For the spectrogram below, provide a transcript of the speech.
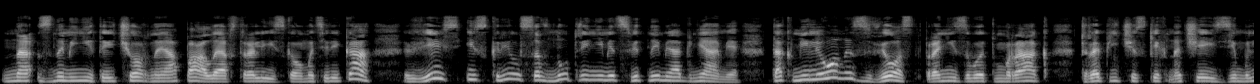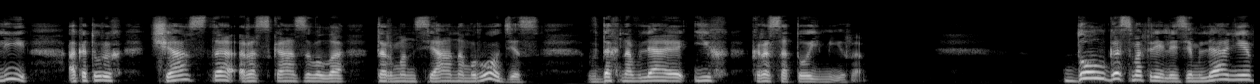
на знаменитые черные опалы австралийского материка, весь искрился внутренними цветными огнями. Так миллионы звезд пронизывают мрак тропических ночей Земли, о которых часто рассказывала Тормансианам Родис, вдохновляя их красотой мира. Долго смотрели земляне,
